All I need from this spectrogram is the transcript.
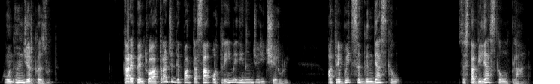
cu un înger căzut, care pentru a atrage de partea sa o treime din îngerii cerului, a trebuit să gândească, să stabilească un plan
